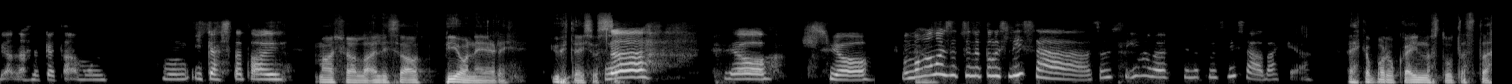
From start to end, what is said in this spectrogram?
vielä nähnyt ketään mun, mun ikästä. Tai... Mashallah, eli sä oot pioneeri yhteisössä. Nö, joo, joo. Mutta mä haluaisin, että sinne tulisi lisää. Se olisi ihana, että sinne tulisi lisää väkeä ehkä porukka innostuu tästä,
